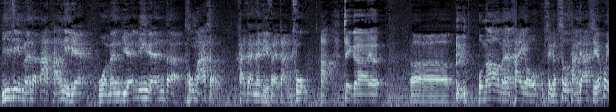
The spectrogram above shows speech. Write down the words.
一进门的大堂里边，我们圆明园的通马手还在那里在展出啊。这个呃，我们澳门还有这个收藏家协会，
